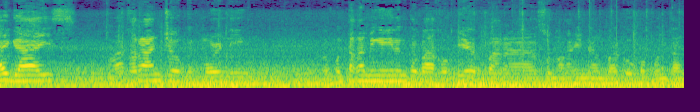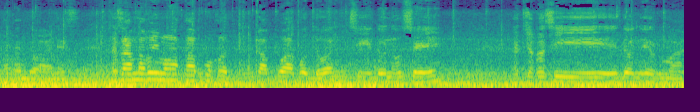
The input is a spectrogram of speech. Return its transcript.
Hi guys, mga karancho, good morning. Papunta kami ngayon ng Tabaco Pier para sumakay ng barko papuntang Catanduanes. Kasama ko yung mga kapwa ko, kapwa ko doon, si Don Jose at saka si Don Irma.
